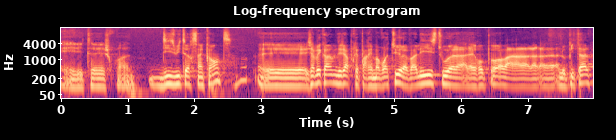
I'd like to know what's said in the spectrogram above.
Et il était je crois 18h50 et j'avais quand même déjà préparé ma voiture, la valise, tout à l'aéroport, à, l'hôpital.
